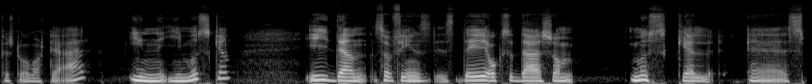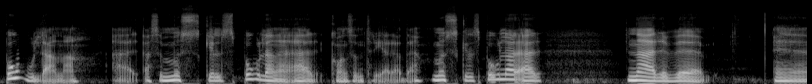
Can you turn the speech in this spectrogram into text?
förstår vart det är. Inne i muskeln. I den så finns, det är också där som muskelspolarna eh, är. Alltså muskelspolarna är koncentrerade. Muskelspolar är nerv, eh,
